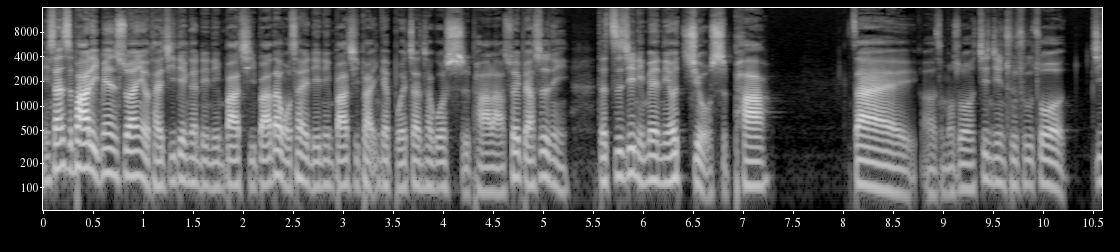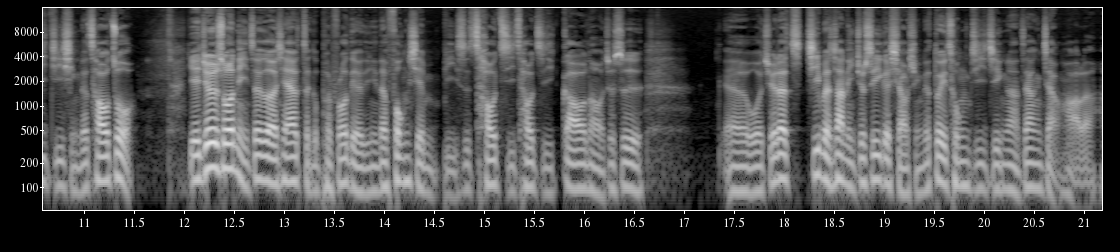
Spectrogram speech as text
你三十趴里面虽然有台积电跟零零八七八，但我猜零零八七八应该不会占超过十趴啦，所以表示你的资金里面你有九十趴在呃怎么说进进出出做积极型的操作，也就是说你这个现在整个 portfolio 你的风险比是超级超级高呢，就是呃我觉得基本上你就是一个小型的对冲基金啊，这样讲好了。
